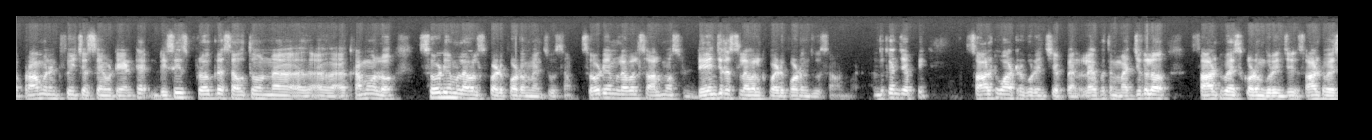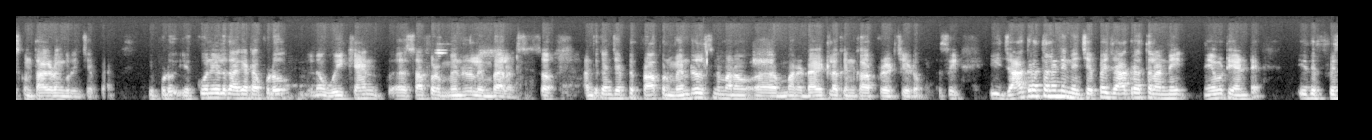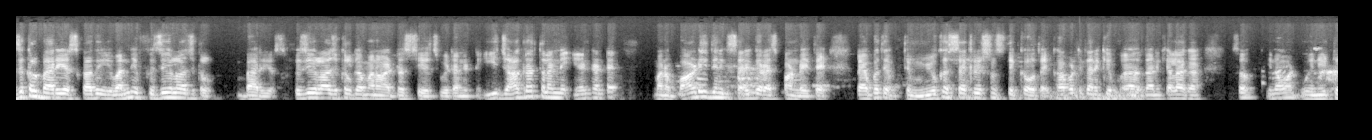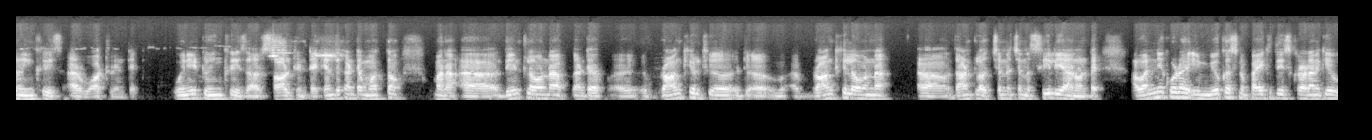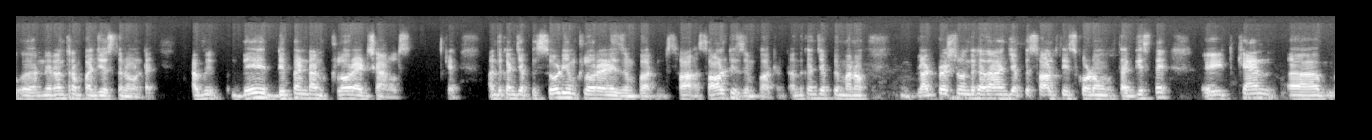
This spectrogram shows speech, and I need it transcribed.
ప్రామినెంట్ ఫీచర్స్ ఏమిటి అంటే డిసీజ్ ప్రోగ్రెస్ అవుతూ ఉన్న క్రమంలో సోడియం లెవెల్స్ పడిపోవడం మేము చూసాం. సోడియం లెవెల్స్ ఆల్మోస్ట్ డేంజరస్ లెవెల్కి పడిపోవడం చూసాం అనమాట అందుకని చెప్పి సాల్ట్ వాటర్ గురించి చెప్పాను. లేకపోతే మజ్జిగలో సాల్ట్ వేసుకోవడం గురించి సాల్ట్ వేసుకుని తాగడం గురించి చెప్పాను. ఇప్పుడు ఎక్కువ నీళ్ళు తాగేటప్పుడు you know we can suffer mineral imbalance so అందుకని చెప్పి ప్రాపర్ మినరల్స్ని మనం uh, మన డైట్లోకి ఇన్కార్పొరేట్ చేయడం. ఈ జాగ్రత్తలన్నీ నేను చెప్పే జాగ్రత్తలన్నీ ఏమిటి అంటే ఇది ఫిజికల్ బ్యారియర్స్ కాదు ఇవన్నీ ఫిజియోలాజికల్ బ్యారియర్స్ ఫిజియోలాజికల్గా మనం అడ్రస్ చేయొచ్చు వీటన్నిటిని. ఈ జాగ్రత్తలన్నీ ఏంటంటే మన బాడీ దీనికి సరిగ్గా రెస్పాండ్ అయితే లేకపోతే మ్యూకస్ సెక్రేషన్స్ థిక్ అవుతాయి. కాబట్టి దానికి దానికి ఎలాగా? So you know what we need to increase our water intake we need to increase our salt intake ఎందుకంటే మొత్తం మన దీంట్లో ఉన్న అంటే బ్రాంక్యూల్ బ్రాంకీలో ఉన్న దాంట్లో చిన్న చిన్న సీలియా అని ఉంటాయి. అవన్నీ కూడా ఈ మ్యూకస్ను పైకి తీసుకురావడానికి నిరంతరం పనిచేస్తూనే ఉంటాయి. అవి they depend on chloride channels okay అందుకని చెప్పి sodium chloride is important salt is important అందుకని చెప్పి మనం బ్లడ్ ప్రెషర్ ఉంది కదా అని చెప్పి సాల్ట్ తీసుకోవడం తగ్గిస్తే it can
